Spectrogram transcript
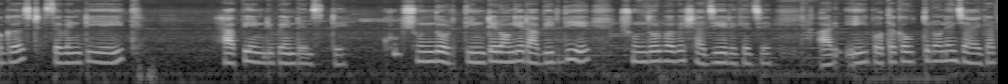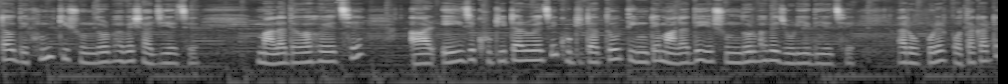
August seventy eighth happy independence day খুব সুন্দর তিনটে রঙের আবির দিয়ে সুন্দরভাবে সাজিয়ে রেখেছে। আর এই পতাকা উত্তোলনের জায়গাটাও দেখুন কি সুন্দরভাবে সাজিয়েছে। মালা দেওয়া হয়েছে আর এই যে খুঁটিটা রয়েছে, খুঁটিটাতেও তিনটে মালা দিয়ে সুন্দরভাবে জড়িয়ে দিয়েছে। আর ওপরের পতাকাটা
